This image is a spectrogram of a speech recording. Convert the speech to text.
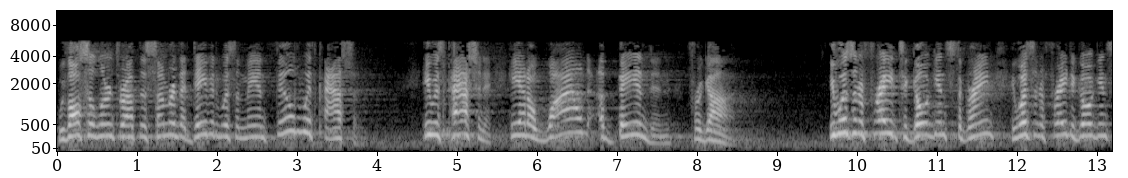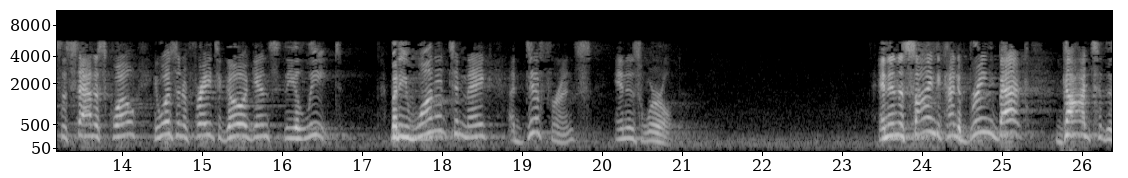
We've also learned throughout this summer that David was a man filled with passion. He was passionate. He had a wild abandon for God. He wasn't afraid to go against the grain. He wasn't afraid to go against the status quo. He wasn't afraid to go against the elite. But he wanted to make a difference in his world. And in a sign to kind of bring back God to the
